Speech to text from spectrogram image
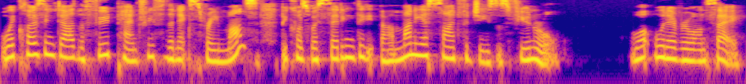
we're closing down the food pantry for the next three months because we're setting the uh, money aside for Jesus' funeral what would everyone say?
